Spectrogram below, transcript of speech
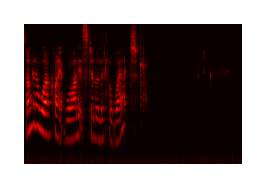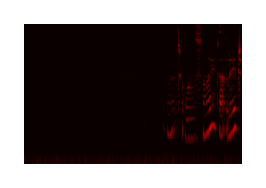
So I'm going to work on it while it's still a little wet. That to one side, that lid.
